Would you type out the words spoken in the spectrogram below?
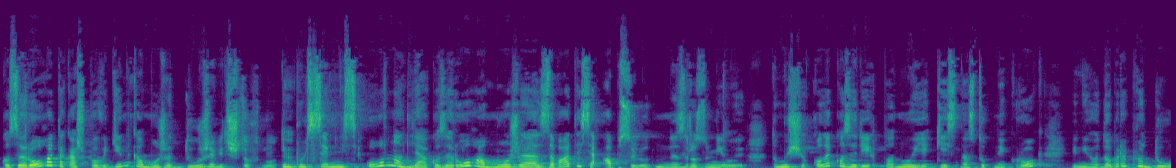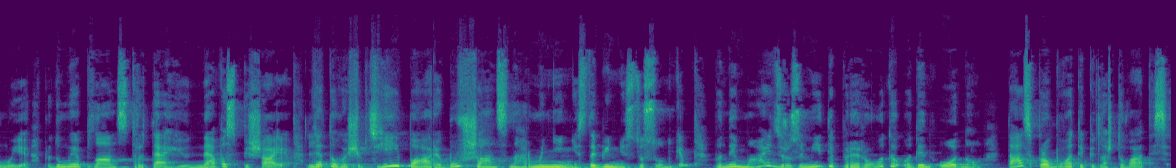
Козерога така ж поведінка може дуже відштовхнути. Імпульсивність овна для козерога може здаватися абсолютно незрозумілою, тому що коли козиріг планує якийсь наступний крок, він його добре продумує, продумує план, стратегію, не поспішає. Для того щоб цієї пари був шанс на гармонійні стабільні стосунки, вони мають зрозуміти природу один одного та спробувати підлаштуватися.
